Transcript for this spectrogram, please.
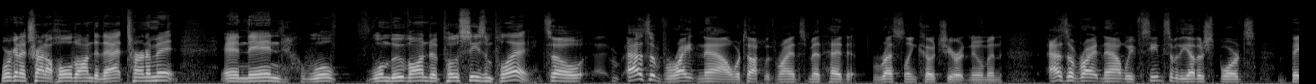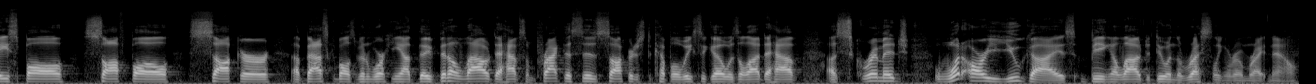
we're going to try to hold on to that tournament, and then we'll we'll move on to postseason play. So, as of right now, we're talking with Ryan Smith, head wrestling coach here at Newman. As of right now, we've seen some of the other sports baseball, softball, soccer, uh, basketball's been working out. They've been allowed to have some practices. Soccer just a couple of weeks ago was allowed to have a scrimmage. What are you guys being allowed to do in the wrestling room right now?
